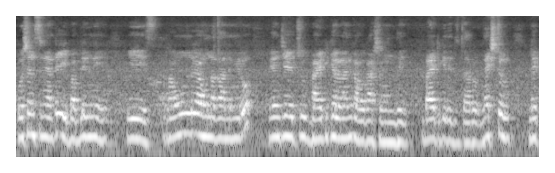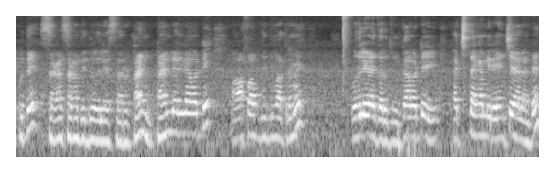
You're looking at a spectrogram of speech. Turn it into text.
క్వశ్చన్స్ని అంటే ఈ బబ్లింగ్ని ఈ రౌండ్గా ఉన్నదాన్ని మీరు ఏం చేయొచ్చు? బయటికి వెళ్ళడానికి అవకాశం ఉంది. బయటికి దిద్దుతారు. నెక్స్ట్ లేకపోతే సగం సగం దిద్దు వదిలేస్తారు. టైం టైం లేదు కాబట్టి హాఫ్ ఆఫ్ దిద్ది మాత్రమే వదిలేయడం జరుగుతుంది. కాబట్టి ఖచ్చితంగా మీరు ఏం చేయాలంటే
